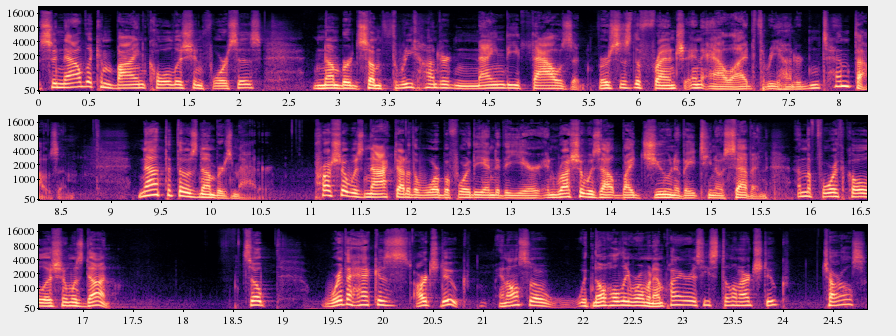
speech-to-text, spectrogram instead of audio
So now the combined coalition forces numbered some 390,000 versus the French and Allied 310,000. Not that those numbers matter. Prussia was knocked out of the war before the end of the year, and Russia was out by June of 1807, and the Fourth Coalition was done. So, where the heck is Archduke? And also, with no Holy Roman Empire, is he still an Archduke, Charles?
